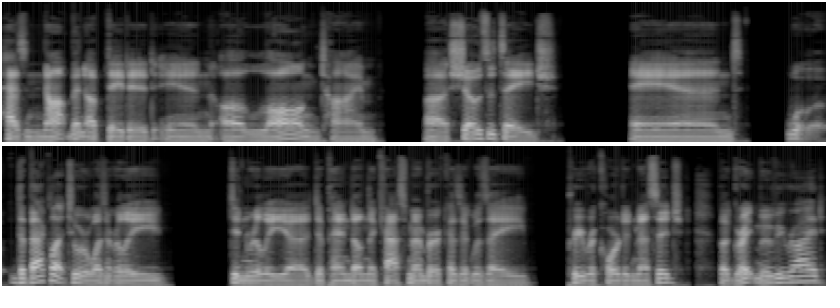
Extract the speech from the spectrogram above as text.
has not been updated in a long time. Uh, shows its age, and w- the Backlot Tour wasn't really didn't really uh, depend on the cast member because it was a pre-recorded message. But Great Movie Ride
